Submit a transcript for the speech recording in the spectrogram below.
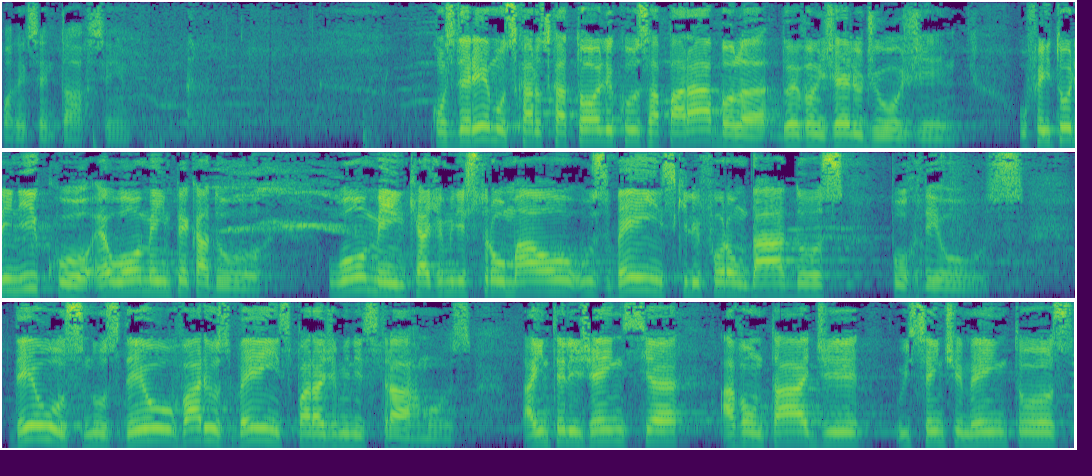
Podem sentar-se. Consideremos, caros católicos, a parábola do Evangelho de hoje. O feitor iníquo é o homem pecador o homem que administrou mal os bens que lhe foram dados por Deus. Deus nos deu vários bens para administrarmos: a inteligência, a vontade, os sentimentos,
